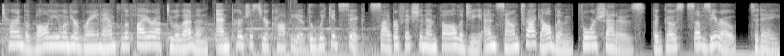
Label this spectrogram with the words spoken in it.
Turn the volume of your brain amplifier up to 11 and purchase your copy of the Wicked Sick Cyberfiction Anthology and Soundtrack album, Foreshadows, The Ghosts of Zero, today.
